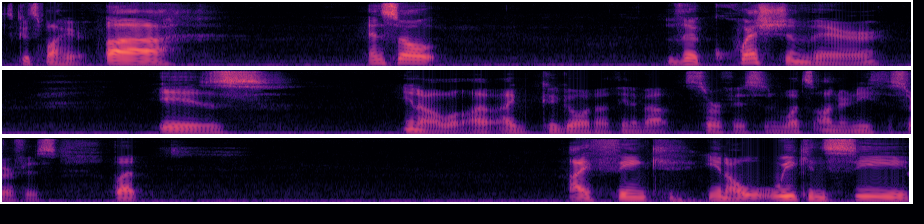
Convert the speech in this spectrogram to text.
it's a good spot here. Uh, and so the question there is, you know, I, I could go on a thing about surface and what's underneath the surface, but I think, you know, we can see.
